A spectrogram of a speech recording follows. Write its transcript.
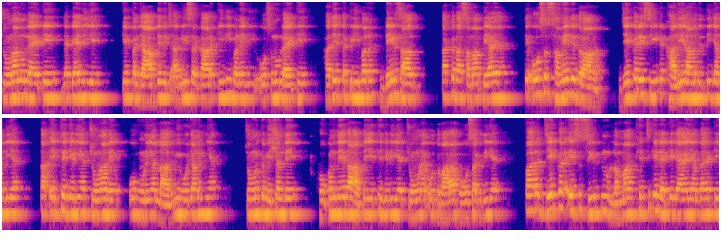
ਚੋਣਾਂ ਨੂੰ ਲੈ ਕੇ ਜਾਂ ਕਹਿ ਦਈਏ ਕਿ ਪੰਜਾਬ ਦੇ ਵਿੱਚ ਅਗਲੀ ਸਰਕਾਰ ਕਿਹਦੀ ਬਣੇਗੀ ਉਸ ਨੂੰ ਲੈ ਕੇ ਹਜੇ ਤਕਰੀਬਨ 1.5 ਸਾਲ ਤੱਕ ਦਾ ਸਮਾਂ ਪਿਆ ਹੈ ਤੇ ਉਸ ਸਮੇਂ ਦੇ ਦੌਰਾਨ ਜੇਕਰ ਇਹ ਸੀਟ ਖਾਲੀ ਐਲਾਨ ਦਿੱਤੀ ਜਾਂਦੀ ਹੈ, ਤਾਂ ਇੱਥੇ ਜਿਹੜੀਆਂ ਚੋਣਾਂ ਨੇ, ਉਹ ਹੋਣੀਆਂ ਲਾਜ਼ਮੀ ਹੋ ਜਾਣਗੀਆਂ। ਚੋਣ ਕਮਿਸ਼ਨ ਦੇ ਹੁਕਮ ਦੇ ਆਧਾਰ ਤੇ ਇੱਥੇ ਜਿਹੜੀ ਹੈ ਚੋਣ ਹੈ, ਉਹ ਦੁਬਾਰਾ ਹੋ ਸਕਦੀ ਹੈ। ਪਰ ਜੇਕਰ ਇਸ ਸੀਟ ਨੂੰ ਲੰਮਾ ਖਿੱਚ ਕੇ ਲੈ ਕੇ ਜਾਇਆ ਜਾਂਦਾ ਹੈ ਕਿ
